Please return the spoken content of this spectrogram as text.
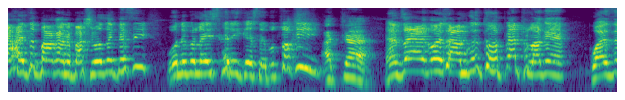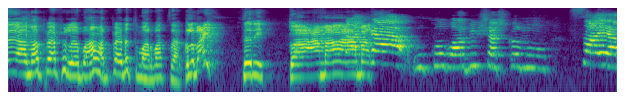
দেখাইছে বাগানে পাশে যাইতেছি উনি বলে সেরি গেছে বুঝছ কি? আচ্ছা। এন যায় কইছে আমি তোমার পেট লাগে। কয় যে আমার পেট লাগে আমার পেটে তোমার বাচ্চা। কইলে ভাই সেরি তো আমার আমার বিশ্বাস করমু সায়া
